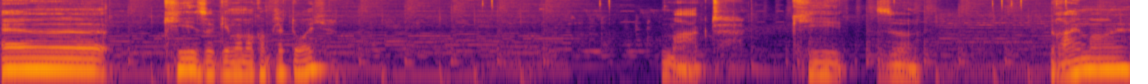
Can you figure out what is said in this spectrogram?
Äh, Käse gehen wir mal komplett durch. Markt. Käse. Dreimal.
